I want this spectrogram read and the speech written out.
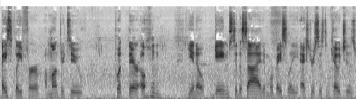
basically for a month or two put their own, you know, games to the side and were basically extra assistant coaches,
